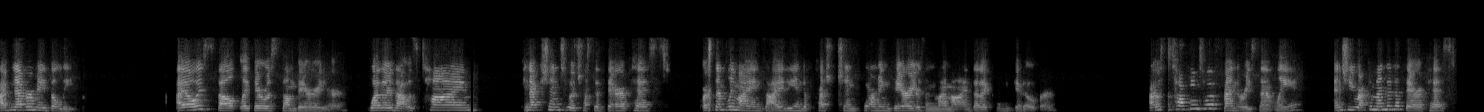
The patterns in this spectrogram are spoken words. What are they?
I've never made the leap. I always felt like there was some barrier, whether that was time, connection to a trusted therapist, or simply my anxiety and depression forming barriers in my mind that I couldn't get over. I was talking to a friend recently, and she recommended a therapist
